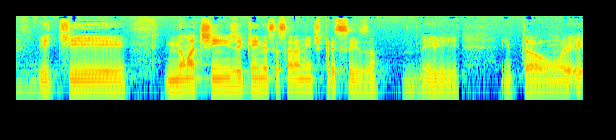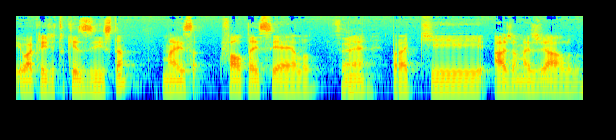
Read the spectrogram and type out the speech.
Uhum. E que não atinge quem necessariamente precisa. Uhum. E então eu acredito que exista, mas falta esse elo, né? para que haja mais diálogo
